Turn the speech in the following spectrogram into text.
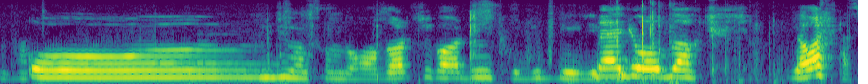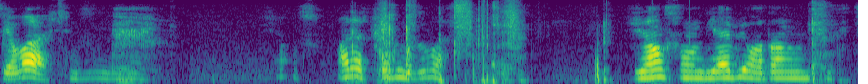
buradan. Oo. Videonun sonunda hazar çıkardığı çocuk değil. Bence o blok çıkacak. Yavaş bas yavaş. Hala çok hızlı var. Johnson diye bir adam çıkacak.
